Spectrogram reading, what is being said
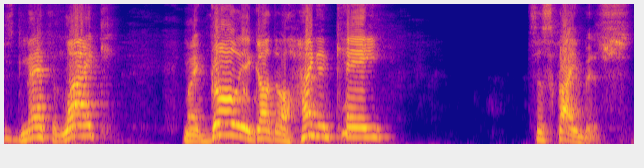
smash the like. My goal is got 100k subscribers.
